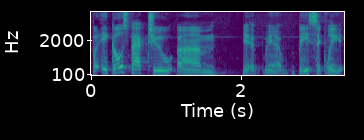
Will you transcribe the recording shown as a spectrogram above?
But it goes back to, um, you know, basically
